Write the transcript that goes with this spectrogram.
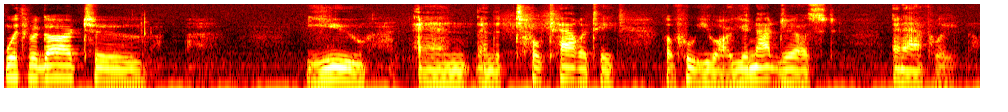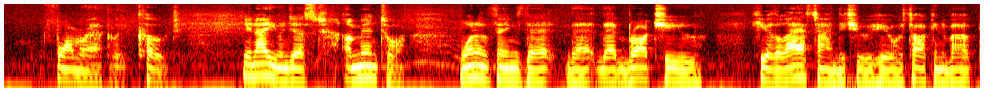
With regard to you and and the totality of who you are, you're not just an athlete former athlete, coach. You're not even just a mentor. One of the things that, that, that brought you here the last time that you were here was talking about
